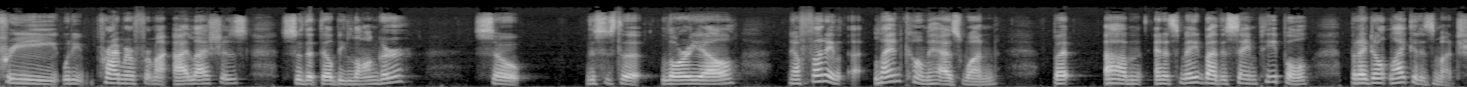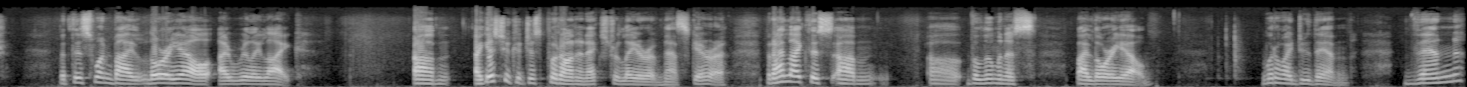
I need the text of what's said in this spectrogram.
pre, what do you, primer for my eyelashes so that they'll be longer. So this is the L'Oreal. Now, funny, Lancome has one, but um, and it's made by the same people, but I don't like it as much. But this one by L'Oreal, I really like. Um, I guess you could just put on an extra layer of mascara, but I like this um, uh, Voluminous by L'Oreal. What do I do then? Then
